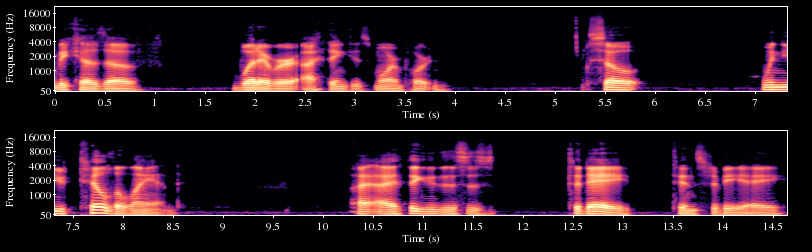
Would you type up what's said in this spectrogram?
because of whatever I think is more important. So when you till the land, I, I think this is today tends to be a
